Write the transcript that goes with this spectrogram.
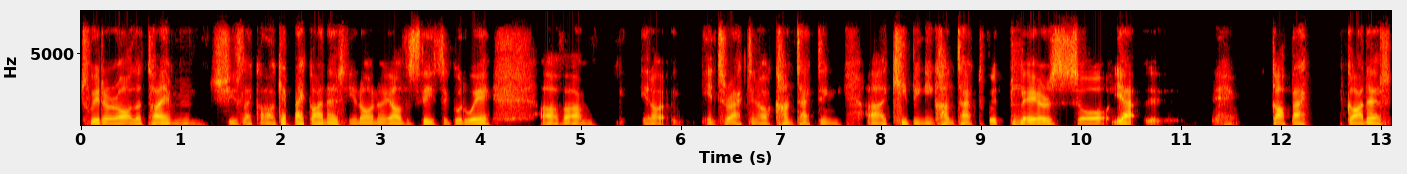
Twitter all the time, and she's like, "Oh, get back on it," you know. And obviously, it's a good way of um, you know interacting or contacting, uh, keeping in contact with players. So yeah, eh, got back on it,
